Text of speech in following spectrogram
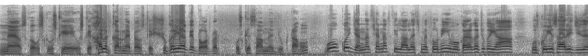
मैं उसको, उसके उसके उसके खल करने पे, उसके शुक्रिया के तौर पर उसके सामने झुकता हूँ। वो कोई जन्नत शन्नत की लालच में तो नहीं, वो करेगा, चूँकि यहाँ उसको ये सारी चीज़ें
